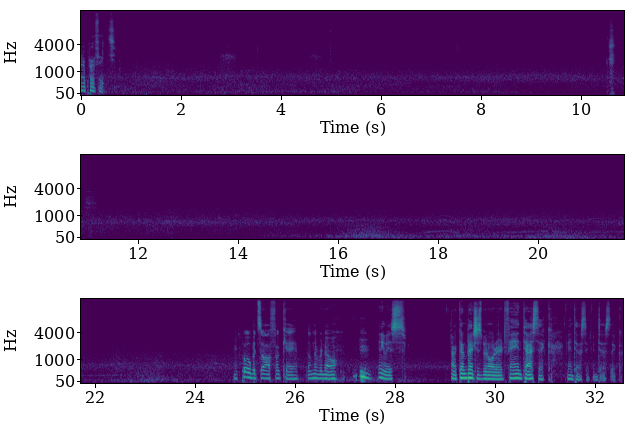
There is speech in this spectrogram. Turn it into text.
Alright, perfect. Boom, it's off. Okay. They'll never know. Anyways. Alright, gun bench has been ordered. Fantastic. Fantastic, fantastic.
